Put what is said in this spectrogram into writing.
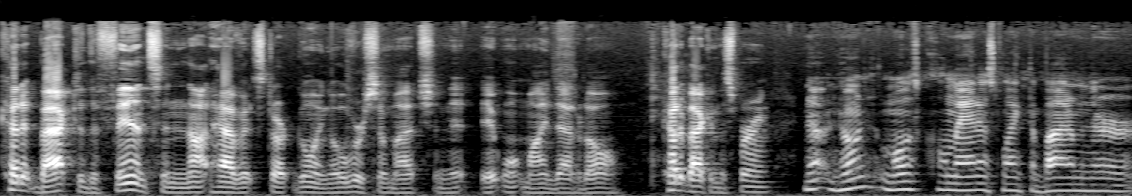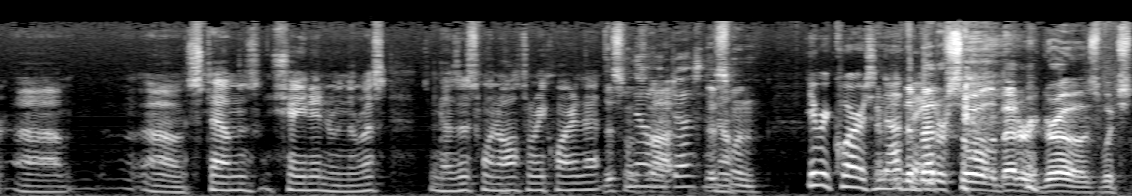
cut it back to the fence and not have it start going over so much, and it, it won't mind that at all. Cut it back in the spring. No, don't most clematis like the bottom of their um, uh, stems shaded and the rest? Does this one also require that? This one's No, it doesn't. This No. one, it requires nothing. the better soil, the better it grows, which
